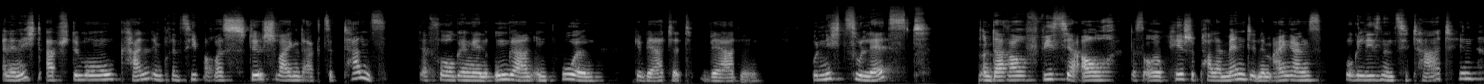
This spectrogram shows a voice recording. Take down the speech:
eine Nichtabstimmung kann im Prinzip auch als stillschweigende Akzeptanz der Vorgänge in Ungarn und Polen gewertet werden. Und nicht zuletzt, und darauf wies ja auch das Europäische Parlament in dem eingangs vorgelesenen Zitat hin,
